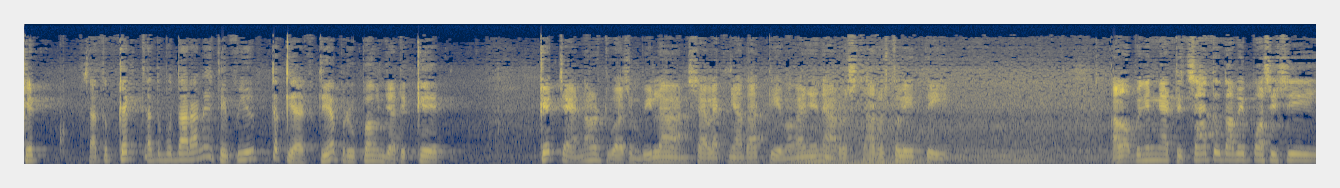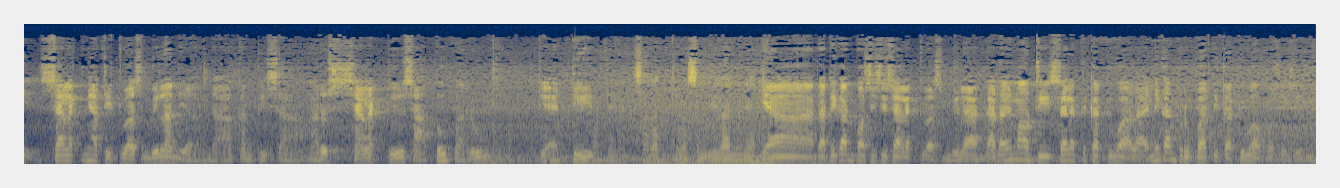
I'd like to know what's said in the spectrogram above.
gate satu gate satu putaran ini di view tek ya dia berubah menjadi gate. Gate channel 29 selectnya tadi, makanya ini harus harus teliti. Kalau ingin ngedit satu tapi posisi selectnya di 29 ya tidak akan bisa. Harus select dulu satu baru diedit. Select 29 ini ya. Ya, tadi kan posisi select 29. Katanya mau di select 32 lah. Ini kan berubah 32 posisinya.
